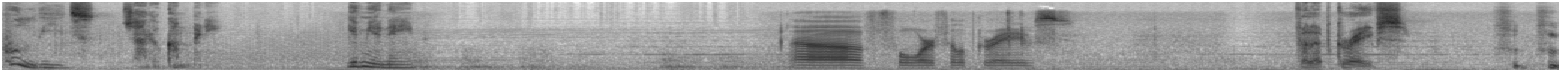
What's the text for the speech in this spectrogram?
Who leads Shadow Company? Give me a name. Uh, for Philip Graves. Philip Graves.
